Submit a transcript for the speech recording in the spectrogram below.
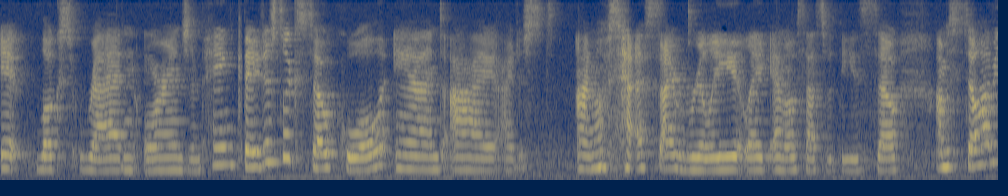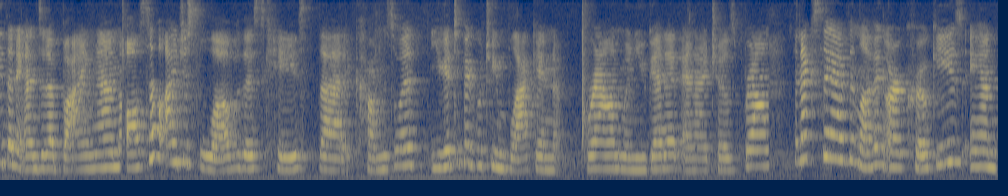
it looks red and orange and pink. They just look so cool and I, I just, I'm obsessed. I really like am obsessed with these. So I'm so happy that I ended up buying them. Also, I just love this case that it comes with. You get to pick between black and brown when you get it and I chose brown. The next thing I've been loving are Croakies and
